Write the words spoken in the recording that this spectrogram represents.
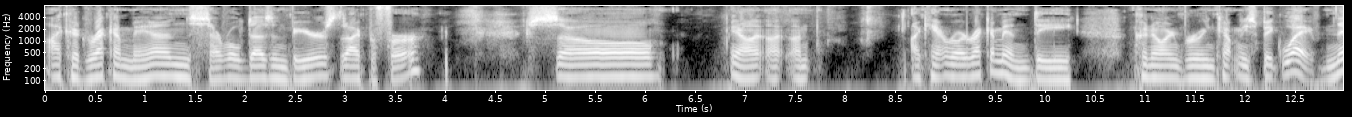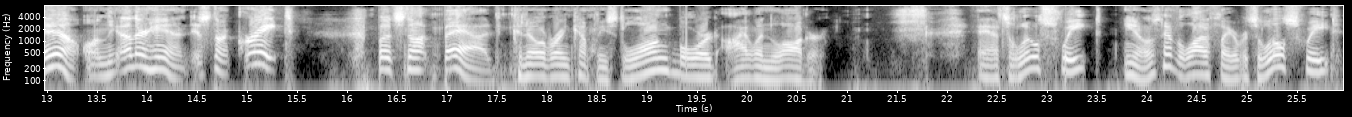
I could recommend several dozen beers that I prefer. So, you know, I, I'm, I can't really recommend the Kanoran Brewing Company's Big Wave. Now, on the other hand, it's not great, but it's not bad. Kanoa Brewing Company's Longboard Island Lager. And it's a little sweet. You know, it doesn't have a lot of flavor, but it's a little sweet,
